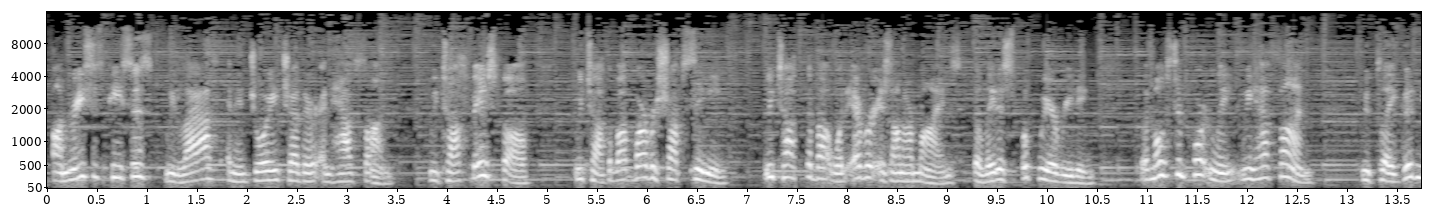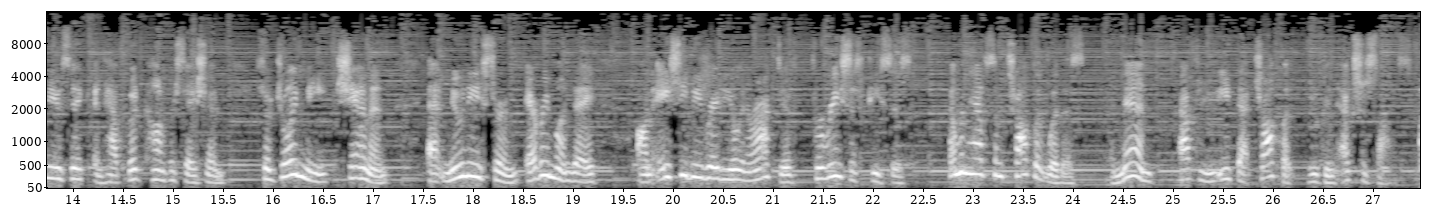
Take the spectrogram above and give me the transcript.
On Reese's Pieces, we laugh and enjoy each other and have fun. We talk baseball, we talk about barbershop singing, we talk about whatever is on our minds, the latest book we are reading. But most importantly, we have fun. We play good music and have good conversation. So join me, Shannon, at noon Eastern every Monday on ACB Radio Interactive for Reese's Pieces. Come and have some chocolate with us. And then, after you eat that chocolate, you can exercise.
